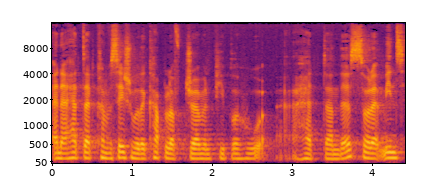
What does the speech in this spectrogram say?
And I had that conversation with a couple of German people who had done this. So that means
